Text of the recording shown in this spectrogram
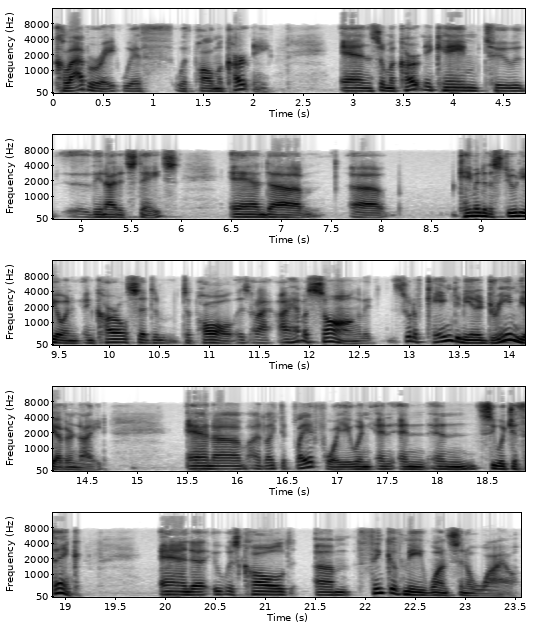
collaborate with with Paul McCartney, and so McCartney came to the United States, and um, uh, came into the studio and, and Carl said to, to Paul, "Is I, I have a song that sort of came to me in a dream the other night, and um, I'd like to play it for you and and and, and see what you think." And uh, it was called um, "Think of Me Once in a While,"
